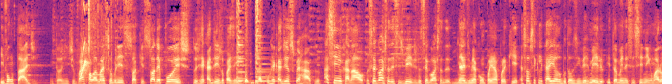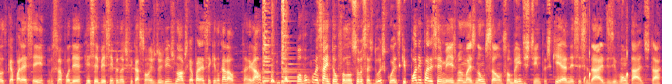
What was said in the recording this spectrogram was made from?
e vontade. Então a gente vai falar mais sobre isso, só que só depois dos recadinhos do paizinho. O recadinho é super rápido. Assine o canal. Você gosta desses vídeos? Você gosta de, né, de me acompanhar por aqui? É só você clicar aí no botãozinho vermelho e também nesse sininho maroto que aparece aí e você vai poder receber sempre notificações dos vídeos novos que aparecem aqui no canal. Tá legal? Bom, vamos começar então falando sobre essas duas coisas que podem parecer mesma, mas não são, são bem distintas, que é necessidades e vontades, tá?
